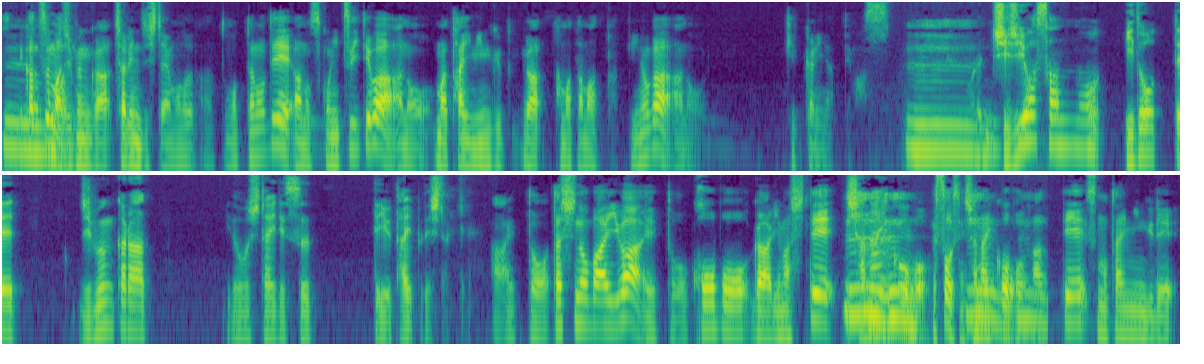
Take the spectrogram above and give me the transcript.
でかつ、まあ、自分がチャレンジしたいものだなと思ったので、あの、そこについては、あの、まあ、タイミングがたまたまあったっていうのが、あの、結果になってます。うんこれ、千々和さんの移動って、自分から移動したいですっていうタイプでしたっけ？あえっと、私の場合は、えっと、公募がありまして、社内公募。そうですね、社内公募があって、そのタイミングで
